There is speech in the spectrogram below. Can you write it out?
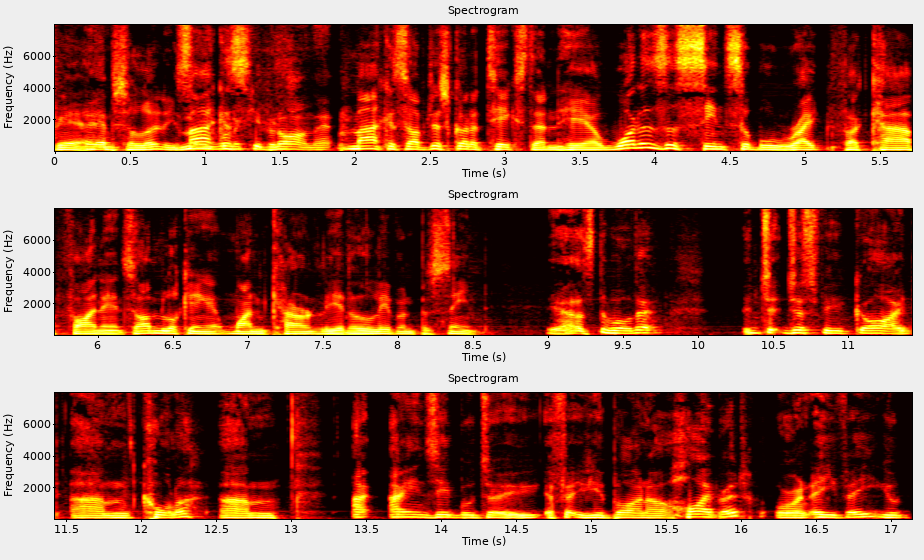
Yeah, absolutely. So Marcus- to keep an eye on that. Marcus, I've just got a text in here. What is a sensible rate for car finance? I'm looking at one currently at 11%. Yeah, it's, well, that j- just for your guide um, caller, um, ANZ will do if you're buying a hybrid or an EV, you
